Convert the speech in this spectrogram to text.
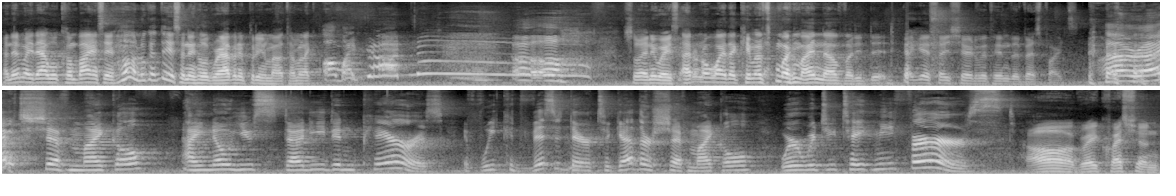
And then my dad will come by and say, "Oh, look at this," and then he'll grab it and put it in his mouth. I'm like, "Oh my God, no!" Oh, So, anyways, I don't know why that came up to my mind now, but it did. I guess I shared with him the best parts. All right, Chef Michael. I know you studied in Paris. If we could visit there together, Chef Michael, where would you take me first? Oh, great question.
